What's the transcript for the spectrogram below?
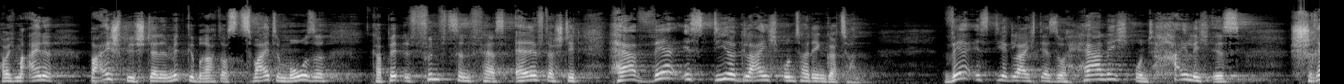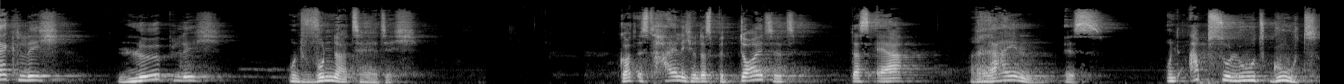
Habe ich mal eine Beispielstelle mitgebracht aus 2. Mose, Kapitel 15, Vers 11. Da steht, Herr, wer ist dir gleich unter den Göttern? Wer ist dir gleich, der so herrlich und heilig ist, schrecklich, löblich und wundertätig? Gott ist heilig und das bedeutet, dass er rein ist und absolut gut.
